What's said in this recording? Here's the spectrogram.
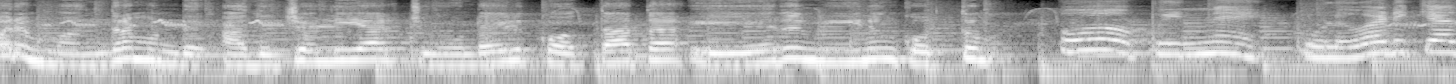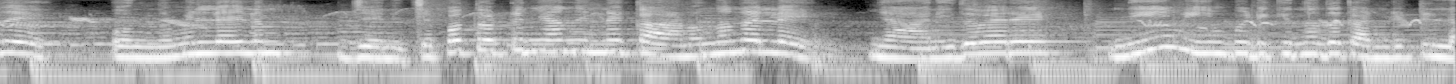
ഒരു മന്ത്രമുണ്ട്. അത് ചൊല്ലിയാൽ ചൂണ്ടയിൽ കൊത്താത്ത ഏത് മീനും കൊത്തും. ഓ പിന്നെ ഉളവടിക്കാതെ ഒന്നുമില്ലെങ്കിലും ജനിച്ചപ്പോ തൊട്ട് ഞാൻ നിന്നെ കാണുന്നതല്ലേ? ഞാനിതുവരെ നീ മീൻ പിടിക്കുന്നത് കണ്ടിട്ടില്ല.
